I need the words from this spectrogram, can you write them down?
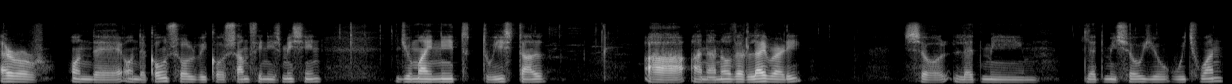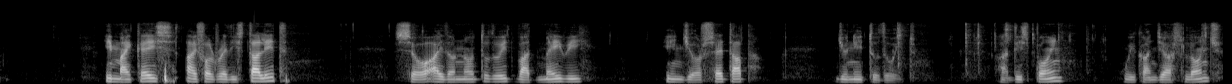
error on the on the console because something is missing, you might need to install uh, and another library. So let me let me show you which one. In my case, I've already installed it, so I don't know to do it, but maybe in your setup, you need to do it. At this point, we can just launch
